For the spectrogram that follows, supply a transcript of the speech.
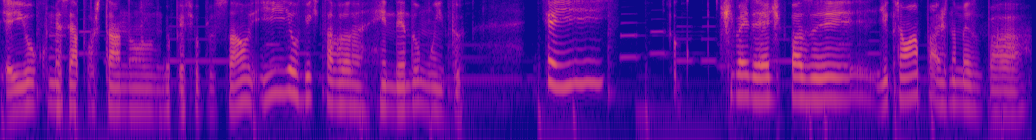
E aí eu comecei a postar no meu perfil profissional e eu vi que tava rendendo muito. E aí eu tive a ideia de fazer, de criar uma página mesmo pra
